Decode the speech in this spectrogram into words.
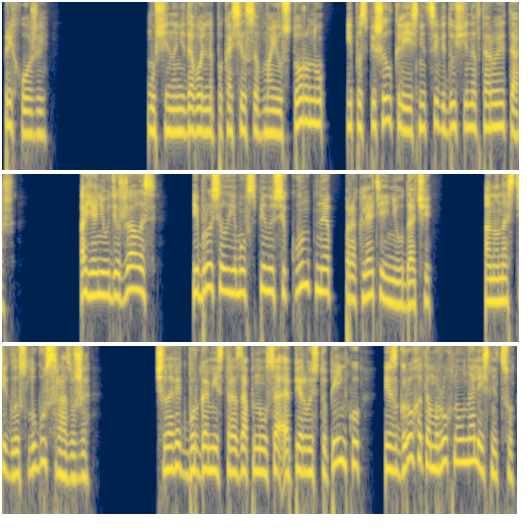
прихожей. Мужчина недовольно покосился в мою сторону и поспешил к лестнице, ведущей на второй этаж. А я не удержалась и бросила ему в спину секундное проклятие неудачи. Оно настигло слугу сразу же. Человек бургомистра запнулся о первую ступеньку и с грохотом рухнул на лестницу.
